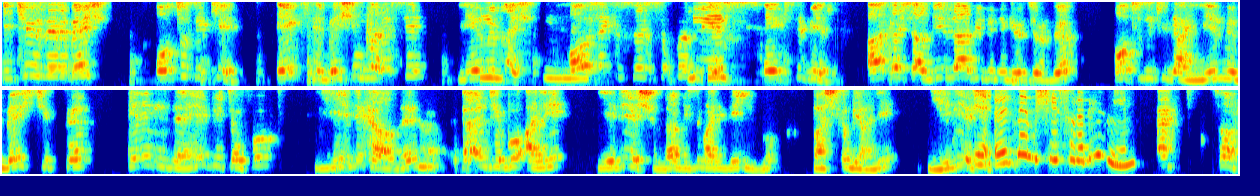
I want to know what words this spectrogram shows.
2 üzeri 5 32 eksi 5'in karesi 25. 18 üzeri 0 1 1. eksi 1. Arkadaşlar birler birbirini götürdü. 32'den 25 çıktı. Elimizde hep topu 7 kaldı. Bence bu Ali 7 yaşında. Bizim Ali değil bu. Başka bir Ali. 7 Ee, yaşında. öğretmenim bir şey sorabilir miyim? Sor.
